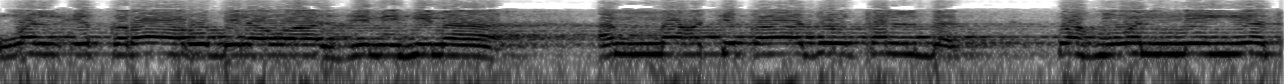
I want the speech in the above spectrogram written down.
والإقرار بلوازمهما. أما اعتقاد القلب فهو النية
